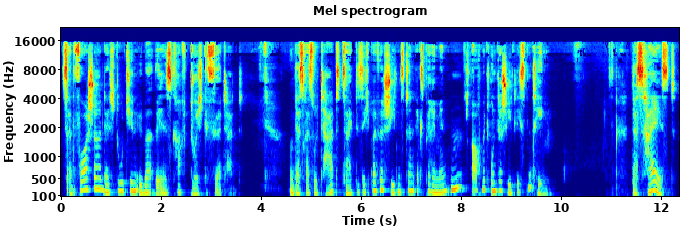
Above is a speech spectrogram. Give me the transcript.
Das ist ein Forscher, der Studien über Willenskraft durchgeführt hat. Und das Resultat zeigte sich bei verschiedensten Experimenten, auch mit unterschiedlichsten Themen. Das heißt,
